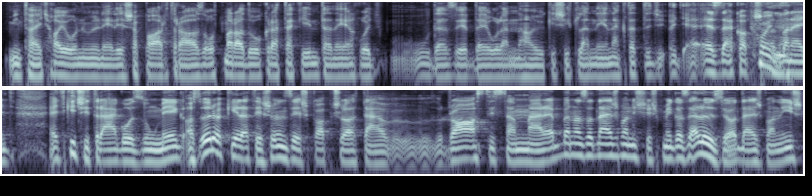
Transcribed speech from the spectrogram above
mintha egy hajón ülnél, és a partra az ott maradókra tekintenél, hogy ú, de ezért de jó lenne, ha ők is itt lennének. Tehát hogy ezzel kapcsolatban egy, egy kicsit rágózzunk még. Az örök élet és önzés kapcsolatára azt hiszem már ebben az adásban is, és még az előző adásban is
